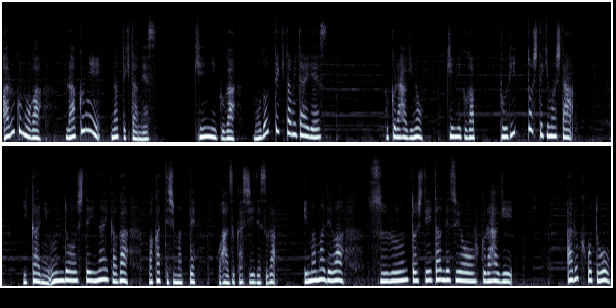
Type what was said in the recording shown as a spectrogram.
歩くのが楽になってきたんです。筋肉が戻ってきたみたいです。ふくらはぎの筋肉がプリッとしてきました。いかに運動をしていないかが分かってしまってお恥ずかしいですが今まではスルンとしていたんですよふくらはぎ。歩くことを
